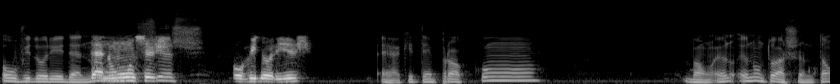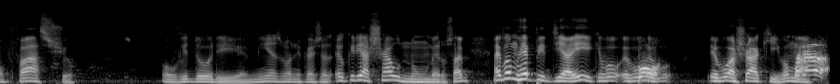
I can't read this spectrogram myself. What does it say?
Ouvidoria e denúncias. Denúncias. Ouvidorias. É, aqui tem PROCON. Bom, eu, eu não tô achando tão fácil. Ouvidoria, minhas manifestações. Eu queria achar o número, sabe? Aí vamos repetir aí, que eu vou, eu vou, Bom. eu vou, eu vou achar aqui. Vamos lá.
